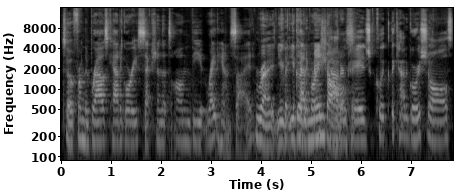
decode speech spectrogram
So from the browse categories section that's on the right hand side. Right. You, you go to the category main pattern page, click the category shawls,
